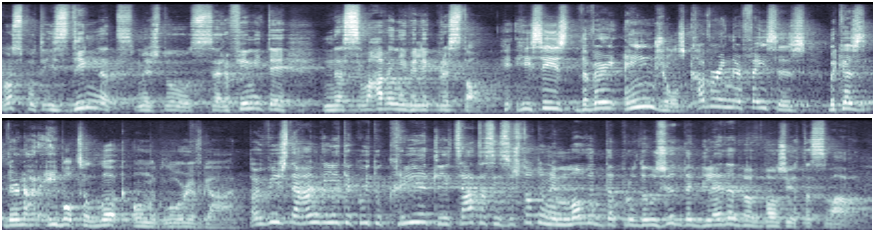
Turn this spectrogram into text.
Господ издигнат между серафимите на славен и велик престол. He, he sees the very angels covering their faces because they're not able to look on the glory of God. Той вижда ангелите, които крият лицата си, защото не могат да продължат да гледат в Божията слава.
